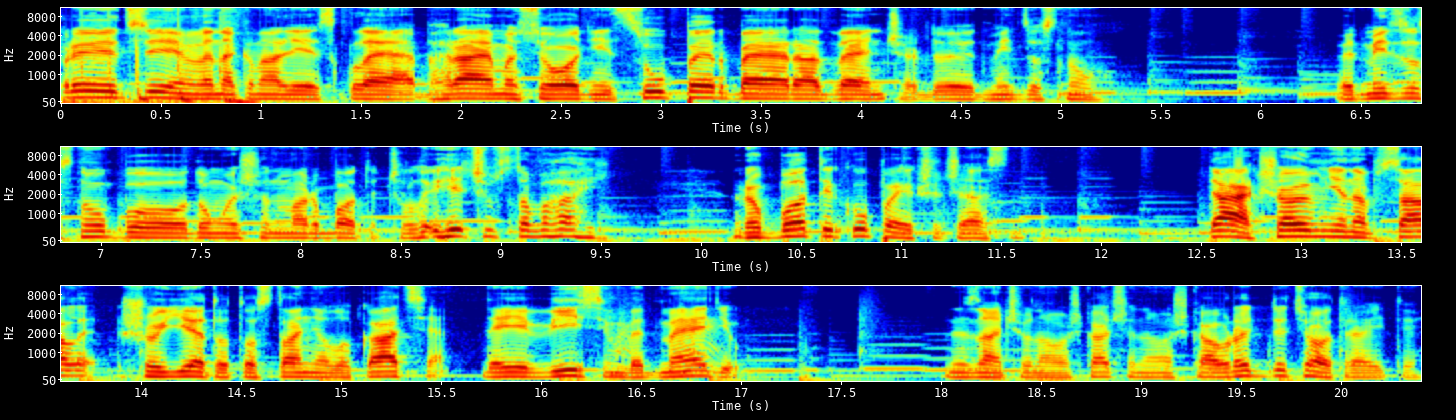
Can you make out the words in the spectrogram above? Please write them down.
Привіт ви на каналі Склеп. Граємо сьогодні Super Bear Adventure, де ведмідь заснув. Ведмідь заснув, бо думаю, що нема роботи. Чоловіче, вставай. Роботи купа, якщо чесно. Так, що ви мені написали? Що є тут остання локація, де є 8 ведмедів. Не знаю, чи вона важка, чи не важка. Вроді до цього треба йти.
